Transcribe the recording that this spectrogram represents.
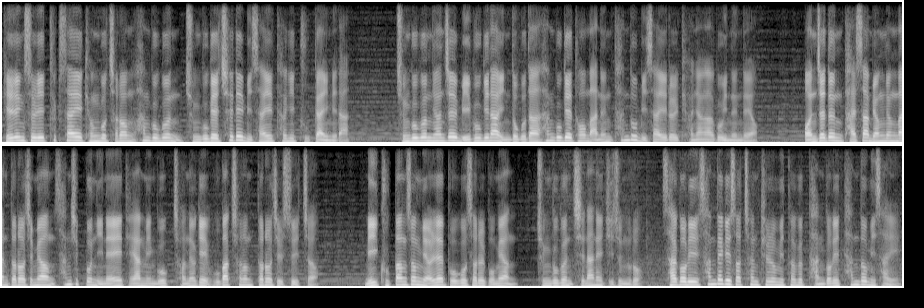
빌링슬리 특사의 경고처럼 한국은 중국의 최대 미사일 타깃 국가입니다. 중국은 현재 미국이나 인도보다 한국에 더 많은 탄도미사일을 겨냥하고 있는데요. 언제든 발사 명령만 떨어지면 30분 이내에 대한민국 전역에 우박처럼 떨어질 수 있죠. 미 국방성 연례 보고서를 보면 중국은 지난해 기준으로 사거리 300에서 1000km급 단거리 탄도미사일,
